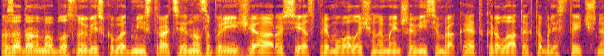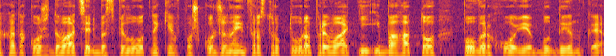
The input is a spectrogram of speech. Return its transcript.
За даними обласної військової адміністрації, на Запоріжжя Росія спрямувала щонайменше 8 ракет, крилатих та балістичних, а також 20 безпілотників. Пошкоджена інфраструктура, приватні і багатоповерхові будинки.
